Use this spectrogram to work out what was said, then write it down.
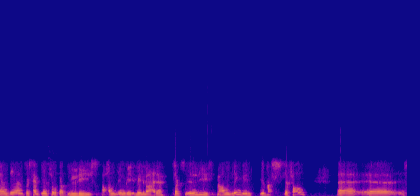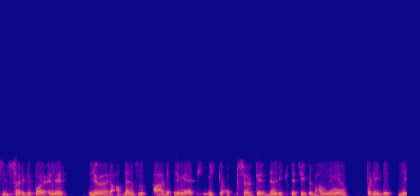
enn det f.eks. en såkalt lysbehandling vil være. En lysbehandling vil i verste fall eh, eh, sørge for, eller gjøre at den som er deprimert, ikke oppsøker den riktige type behandlingen fordi de, de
